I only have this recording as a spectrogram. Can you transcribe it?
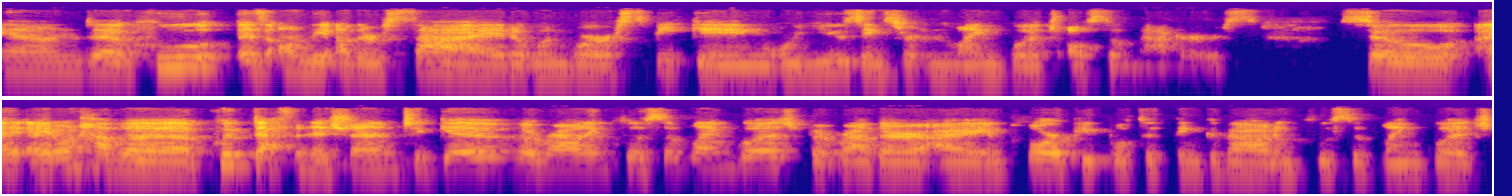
and uh, who is on the other side when we're speaking or using certain language also matters. So I, I, don't have a quick definition to give around inclusive language, but rather I implore people to think about inclusive language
